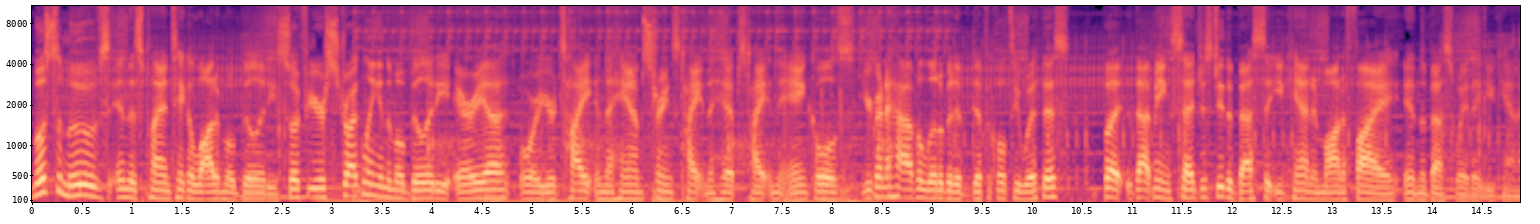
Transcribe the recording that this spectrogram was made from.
Most of the moves in this plan take a lot of mobility. So if you're struggling in the mobility area or you're tight in the hamstrings, tight in the hips, tight in the ankles, you're going to have a little bit of difficulty with this. But that being said, just do the best that you can and modify in the best way that you can.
